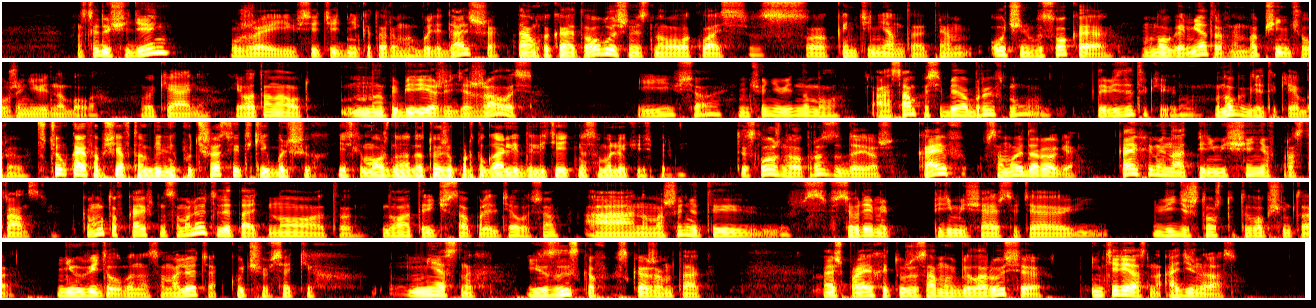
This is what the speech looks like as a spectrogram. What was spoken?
На следующий день уже и все те дни, которые мы были дальше, там какая-то облачность наволоклась с континента, прям очень высокая, много метров, нам вообще ничего уже не видно было в океане. И вот она вот на побережье держалась, и все, ничего не видно было. А сам по себе обрыв, ну, да везде такие, много где такие обрывы. В чем кайф вообще автомобильных путешествий таких больших, если можно до той же Португалии долететь на самолете из Перми? Ты сложный вопрос задаешь. Кайф в самой дороге. Кайф именно от перемещения в пространстве. Кому-то в кайф на самолете летать, но это 2-3 часа полетел и все. А на машине ты все время перемещаешься, у тебя видишь то, что ты, в общем-то, не увидел бы на самолете. Куча всяких местных изысков, скажем так. Знаешь, проехать ту же самую Белоруссию интересно один раз,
